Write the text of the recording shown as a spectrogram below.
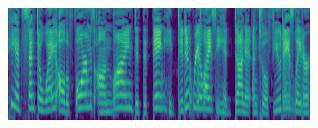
He had sent away all the forms online, did the thing. He didn't realize he had done it until a few days later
